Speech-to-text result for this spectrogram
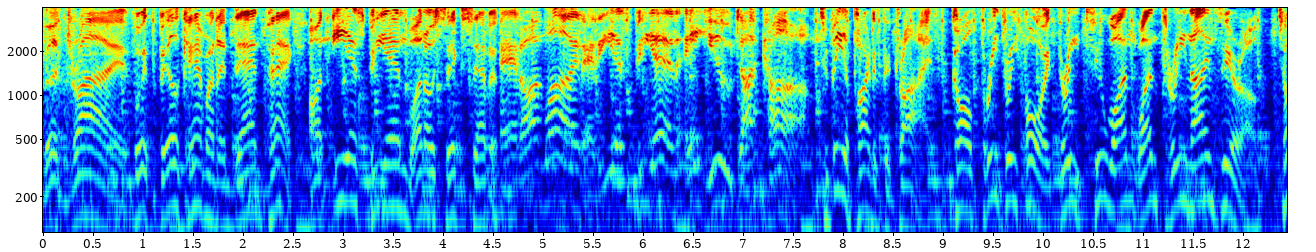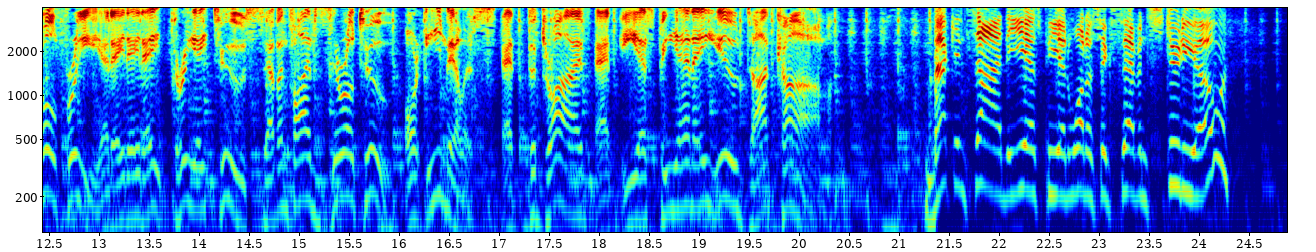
The Drive with Bill Cameron and Dan Peck on ESPN 1067 and online at ESPNAU.com. To be a part of The Drive, call 334 321 1390. Toll free at 888 382 7502 or email us at The Drive at ESPNAU.com. Back inside the ESPN 1067 studio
